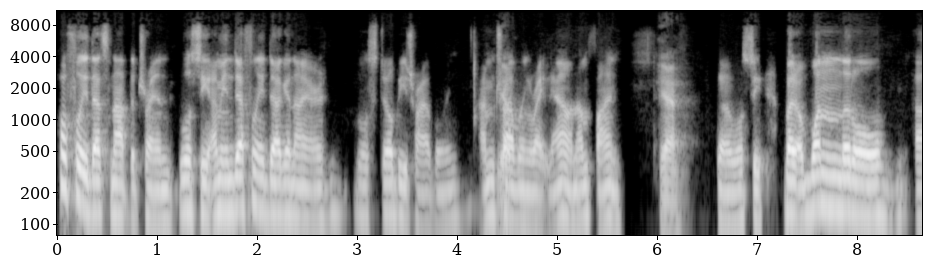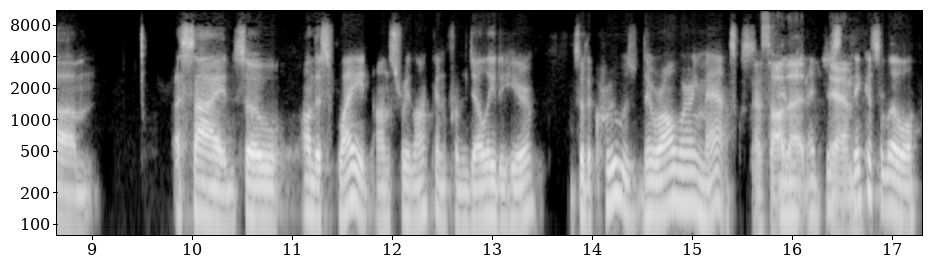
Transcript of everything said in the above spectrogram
hopefully that's not the trend. We'll see. I mean, definitely Doug and I are will still be traveling. I'm Yep. traveling right now, and I'm fine. Yeah, So we'll see. But one little um, aside. So on this flight on Sri Lankan from Delhi to here, so the crew was they were all wearing masks. I saw And that, I just yeah. think it's a little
